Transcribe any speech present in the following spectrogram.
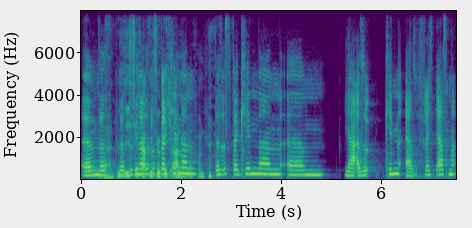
Ähm, das, ja, du das, siehst, ist, genau, das ist bei Kindern, das ist bei Kindern, ähm, ja, also Kinder, also vielleicht erstmal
